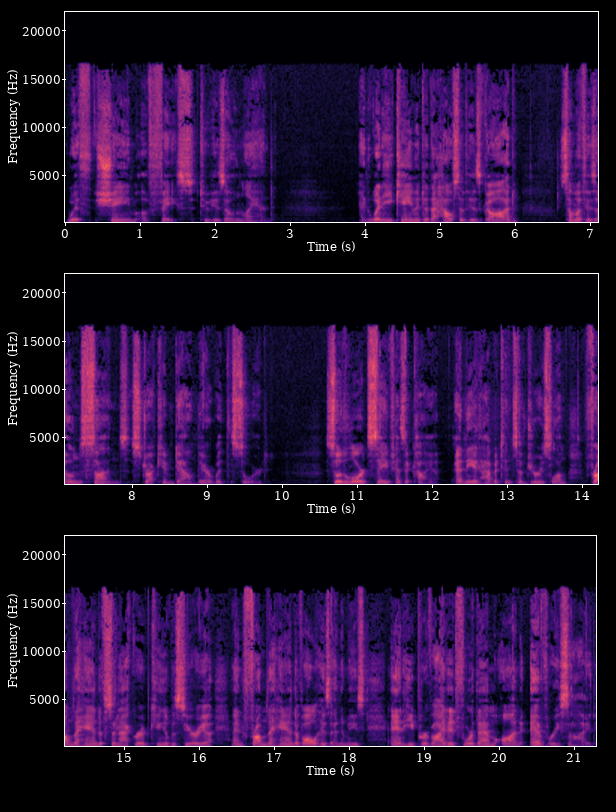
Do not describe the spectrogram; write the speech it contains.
with shame of face to his own land. And when he came into the house of his God, some of his own sons struck him down there with the sword. So the Lord saved Hezekiah and the inhabitants of Jerusalem from the hand of Sennacherib king of Assyria and from the hand of all his enemies, and he provided for them on every side.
